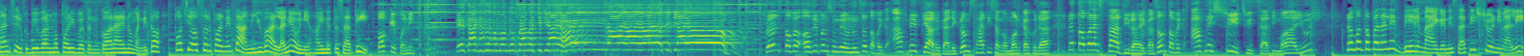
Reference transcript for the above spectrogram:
मान्छेहरूको व्यवहारमा परिवर्तन गराएनौँ भने त पछि असर पर्ने त हामी युवाहरूलाई नै हो नि होइन त साथी? पक्कै पनि। ए साथीसँग मनको कुरामा चिठी आयो है आयो फ्रेन्ड्स तपाईँ अझै पनि सुन्दै हुनुहुन्छ तपाईँको आफ्नै प्यारो कार्यक्रम साथीसँग मनका कुरा र तपाईँलाई साथ दिइरहेका छौँ। तपाईँको आफ्नै स्विट स्विट साथी म आयुष। र म तपाईँलाई नै धेरै माया गर्ने साथी स्वर्णिमाले।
